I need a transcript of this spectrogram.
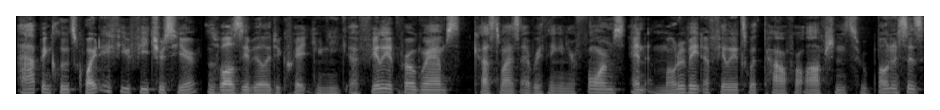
app includes quite a few features here, as well as the ability to create unique affiliate programs, customize everything in your forms, and motivate affiliates with powerful options through bonuses,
